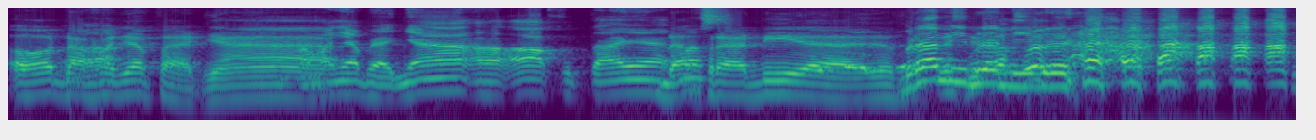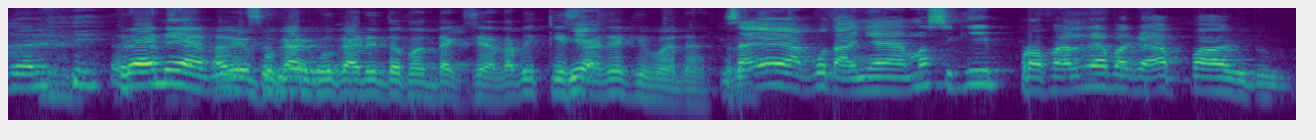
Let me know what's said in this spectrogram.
Oh namanya banyak. Namanya banyak. ah, aku tanya, Nggak Mas. berani ya. Berani, berani, berani. berani aku. Oke, bukan bukan itu konteksnya, tapi kisahnya gimana? Saya aku tanya, Mas iki profilnya pakai apa gitu.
